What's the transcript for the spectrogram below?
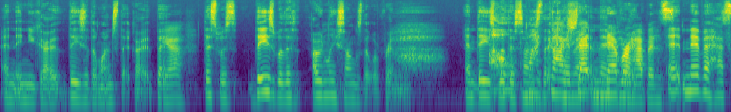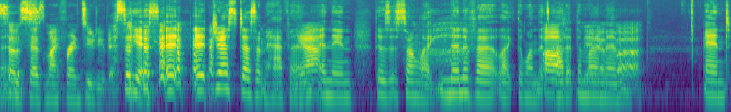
and then you go these are the ones that go but Yeah. this was these were the only songs that were written and these were Oh the songs my that gosh, came that out that never period. happens. it never happens so says my friends who do this. yes it, it just doesn't happen Yeah. and then there's a song like nineveh like the one that's out ah, at the moment Nineveh. And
